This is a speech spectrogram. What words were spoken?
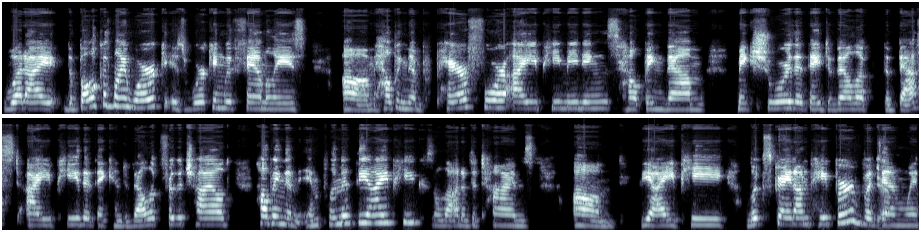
what I the bulk of my work is working with families, um, helping them prepare for IEP meetings, helping them make sure that they develop the best IEP that they can develop for the child, helping them implement the IEP because a lot of the times um, the IEP looks great on paper, but Yeah. then when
